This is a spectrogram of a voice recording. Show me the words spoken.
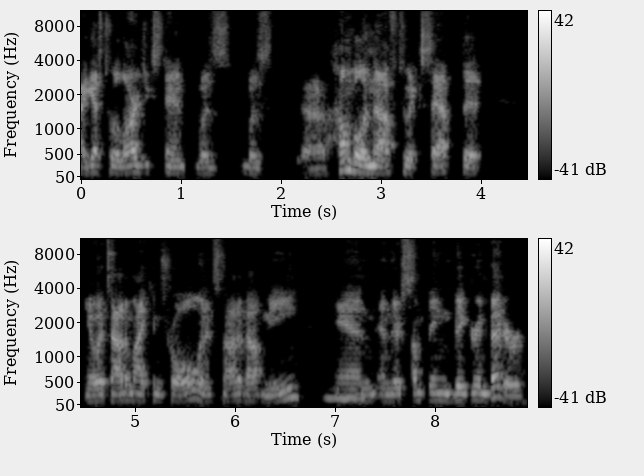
I guess to a large extent was was uh, humble enough to accept that you know it's out of my control and it's not about me mm-hmm. and and there's something bigger and better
